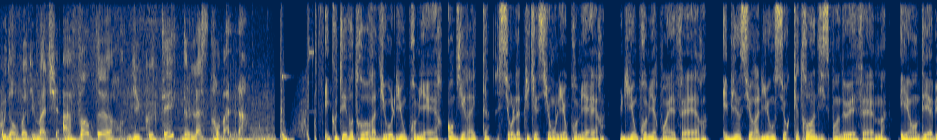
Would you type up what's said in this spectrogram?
Coup d'envoi du match à 20h du côté de l'Astrobal. Écoutez votre radio Lyon Première en direct sur l'application Lyon Première, lyonpremière.fr et bien sûr à Lyon sur 90.2 FM et en DAB+.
